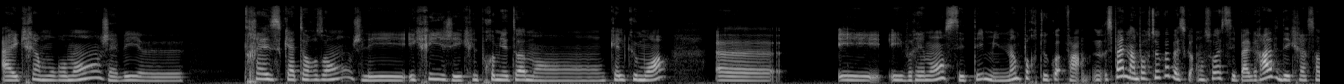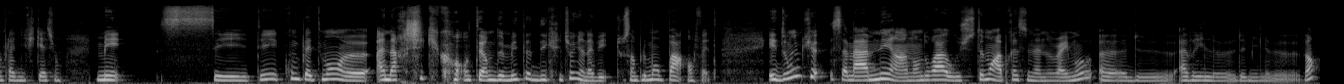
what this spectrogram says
à écrire mon roman, j'avais 13-14 ans. Je l'ai écrit, j'ai écrit le premier tome en quelques mois. Euh, et, vraiment, c'était mais n'importe quoi. Enfin, c'est pas n'importe quoi parce qu'en soi, c'est pas grave d'écrire sans planification. Mais c'était complètement euh, anarchique quoi, en termes de méthode d'écriture. Il y en avait tout simplement pas en fait. Et donc, ça m'a amené à un endroit où justement après ce NaNoWriMo euh, de avril 2020,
